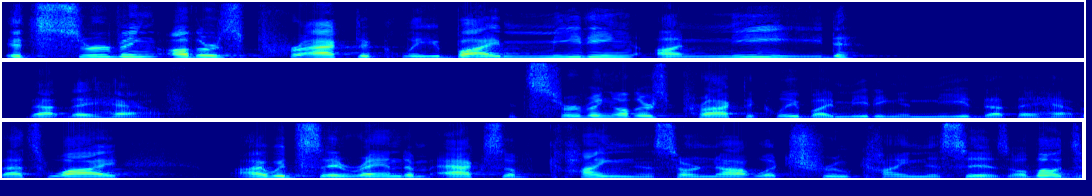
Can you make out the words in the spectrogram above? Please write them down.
It's serving others practically by meeting a need that they have. It's serving others practically by meeting a need that they have. That's why I would say random acts of kindness are not what true kindness is. Although it's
